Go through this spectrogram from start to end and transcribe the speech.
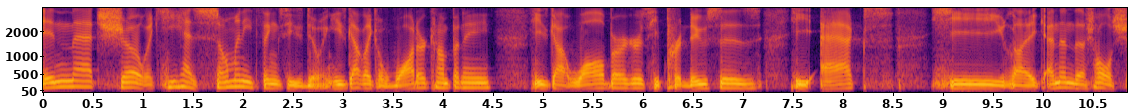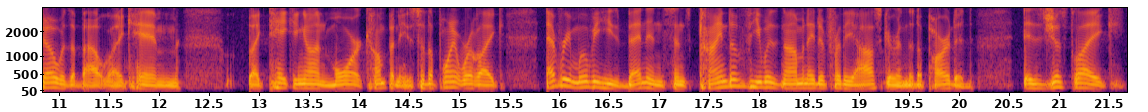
in that show, like he has so many things he's doing. He's got like a water company. He's got Wahlburgers. He produces. He acts. He like, and then the whole show was about like him like taking on more companies to the point where like every movie he's been in since kind of he was nominated for the Oscar in The Departed is just like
